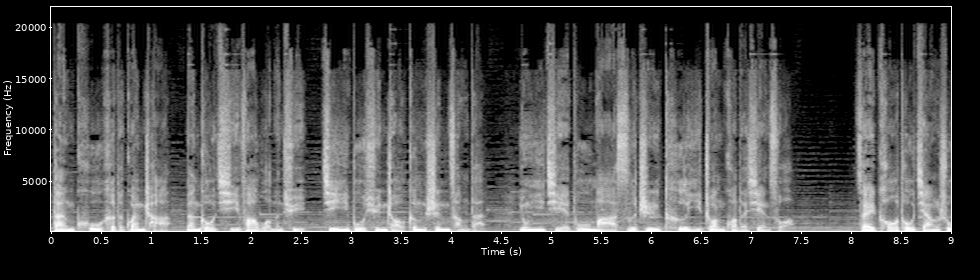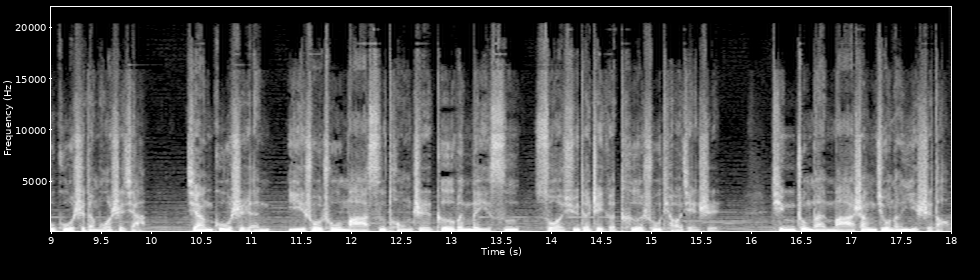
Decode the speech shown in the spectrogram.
但库克的观察能够启发我们去进一步寻找更深层的、用以解读马斯之特异状况的线索。在口头讲述故事的模式下。讲故事人一说出马斯统治格温内斯所需的这个特殊条件时，听众们马上就能意识到，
